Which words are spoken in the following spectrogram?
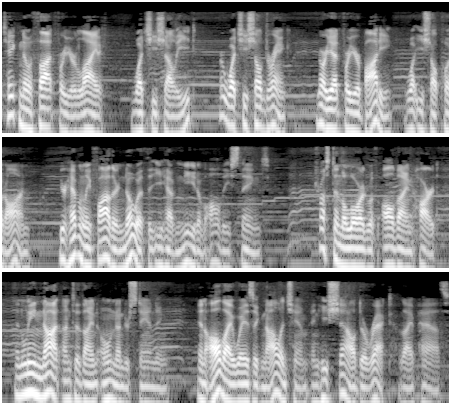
Take no thought for your life what ye shall eat, or what ye shall drink, nor yet for your body what ye shall put on. Your heavenly Father knoweth that ye have need of all these things. Trust in the Lord with all thine heart, and lean not unto thine own understanding. In all thy ways acknowledge him, and he shall direct thy paths.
